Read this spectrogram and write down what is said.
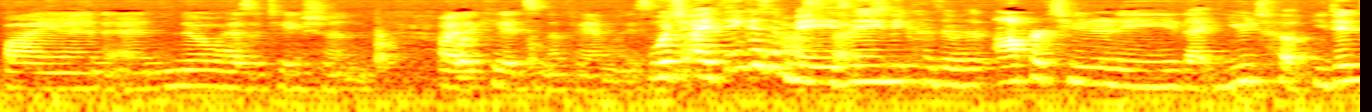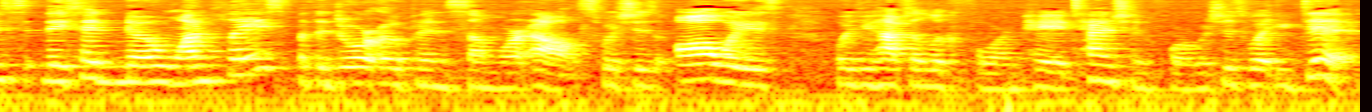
buy-in and no hesitation by the kids and the families. Which I think is amazing aspect. because it was an opportunity that you took. You didn't. They said no one place, but the door opened somewhere else, which is always what you have to look for and pay attention for, which is what you did.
